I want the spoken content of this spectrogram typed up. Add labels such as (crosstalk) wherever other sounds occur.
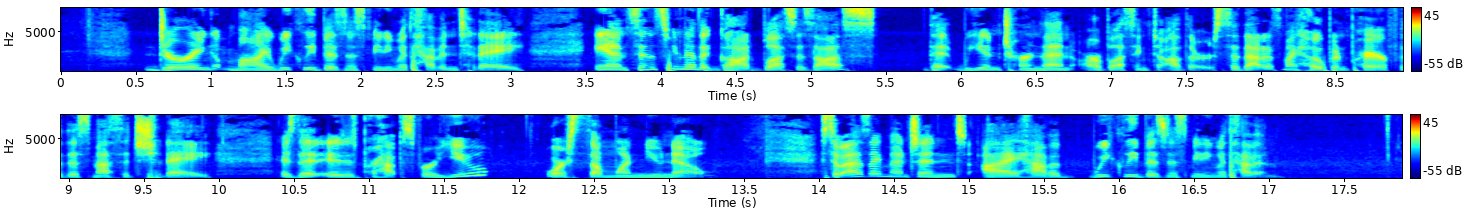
during my weekly business meeting with heaven today. And since we know that God blesses us, that we in turn then are blessing to others. So that is my hope and prayer for this message today is that it is perhaps for you or someone you know. So as I mentioned, I have a weekly business meeting with heaven.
